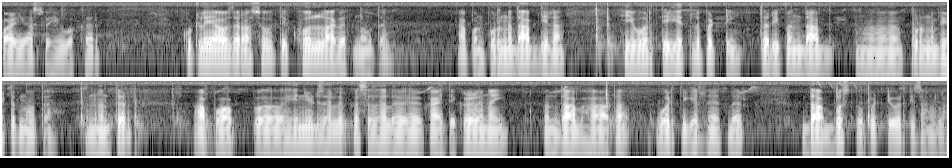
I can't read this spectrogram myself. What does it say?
पाळी असो ही वखर कुठलंही अवजार असो ते खोल लागत नव्हतं. आपण पूर्ण दाब दिला. हे वरती घेतलं पट्टी. तरी पण दाब पूर्ण भेटत नव्हता. पण नंतर आपोआप हे नीट झालं. कसं झालं काय ते कळलं नाही. पण दाब हा आता वरती घेतल्यानंतर दाब बसतो पट्टीवरती चांगला.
